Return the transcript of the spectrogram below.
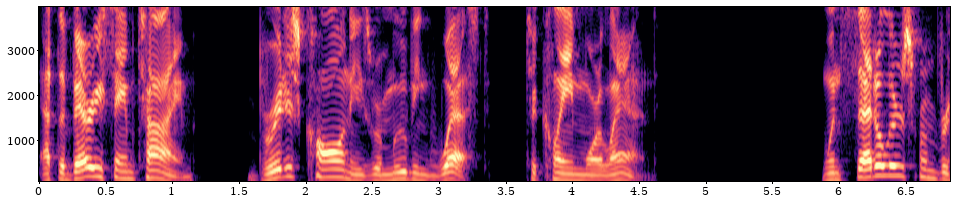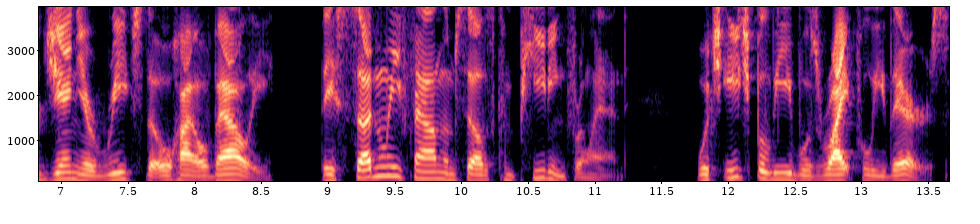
At the very same time, British colonies were moving west to claim more land. When settlers from Virginia reached the Ohio Valley, they suddenly found themselves competing for land, which each believed was rightfully theirs.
